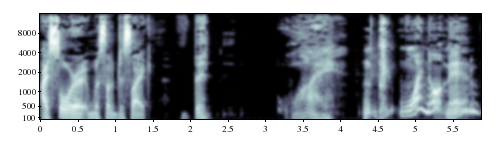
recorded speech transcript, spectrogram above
I saw it and was sort of just like, but why? why not, man?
